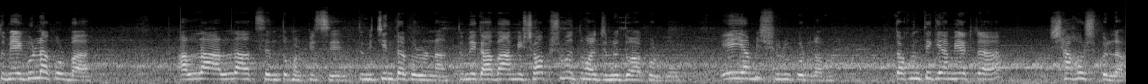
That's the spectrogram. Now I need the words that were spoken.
তুমি এগুলা করবা। আল্লাহ আল্লাহ আছেন তোমার পিছে। তুমি চিন্তা করো না। তুমি গাবা আমি সব সময় তোমার জন্য দোয়া করব। এই আমি শুরু করলাম। তখন থেকে আমি একটা সাহস পেলাম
